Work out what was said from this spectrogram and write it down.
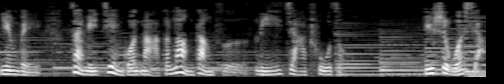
因为再没见过哪个浪荡子离家出走。于是我想，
